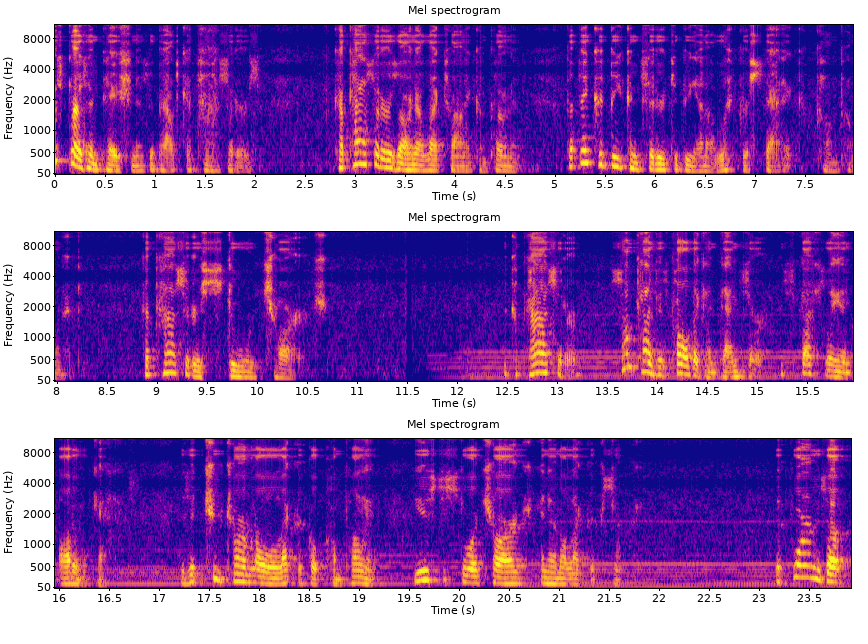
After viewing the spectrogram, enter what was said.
This presentation is about capacitors. Capacitors are an electronic component, but they could be considered to be an electrostatic component. Capacitors store charge. The capacitor, sometimes it's called a condenser, especially in automechanics, is a two-terminal electrical component used to store charge in an electric circuit. The forms of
